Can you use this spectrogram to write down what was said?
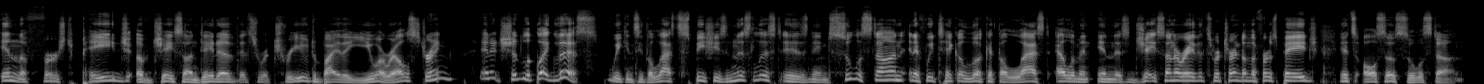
in the first page of JSON data that's retrieved by the URL string and it should look like this. We can see the last species in this list is named Sullustan, and if we take a look at the last element in this JSON array that's returned on the first page, it's also Sullustan.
